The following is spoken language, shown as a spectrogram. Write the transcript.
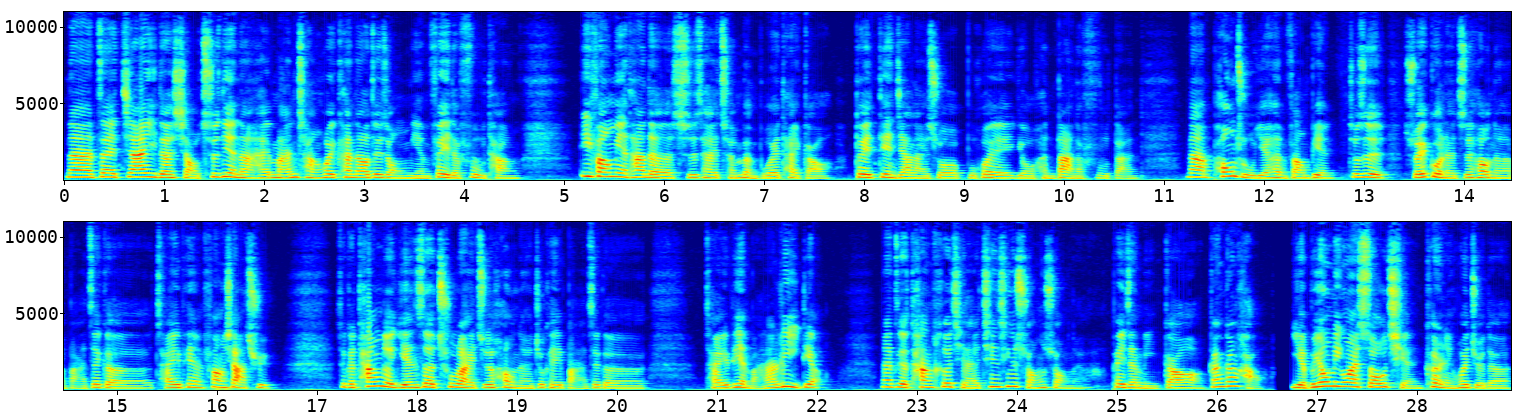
那在嘉义的小吃店呢，还蛮常会看到这种免费的副汤。一方面它的食材成本不会太高，对店家来说不会有很大的负担。那烹煮也很方便，就是水滚了之后呢，把这个柴鱼片放下去。这个汤的颜色出来之后呢，就可以把这个柴鱼片把它沥掉。那这个汤喝起来清清爽爽的，配着米糕啊，刚刚好，也不用另外收钱，客人也会觉得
